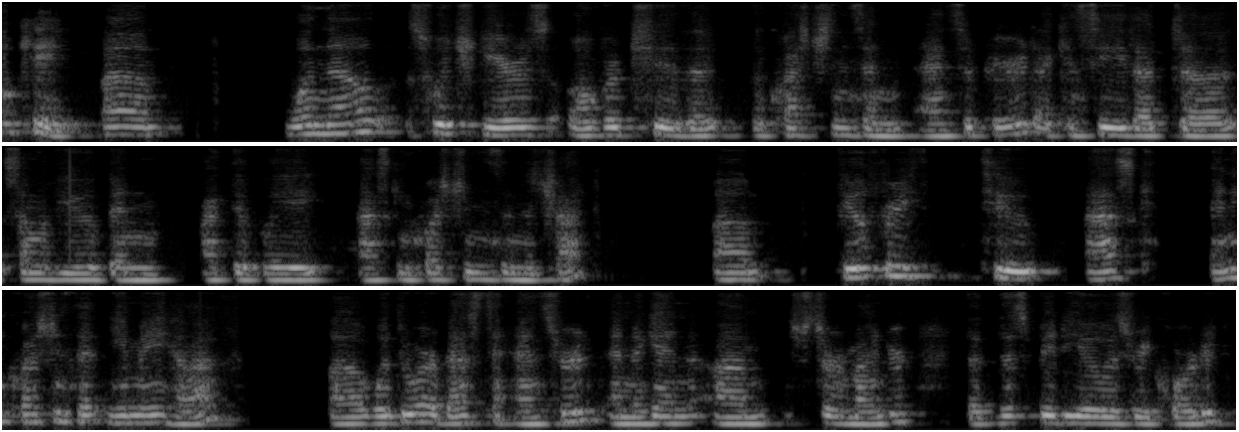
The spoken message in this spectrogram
Okay, um, we'll now switch gears over to the, the questions and answer period. I can see that uh, some of you have been actively asking questions in the chat. Um, feel free to ask any questions that you may have. Uh, we'll do our best to answer it. And again, um, just a reminder that this video is recorded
